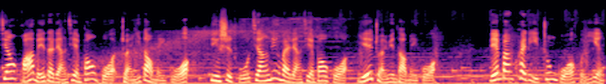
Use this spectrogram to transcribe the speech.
将华为的两件包裹转移到美国，并试图将另外两件包裹也转运到美国。联邦快递中国回应，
